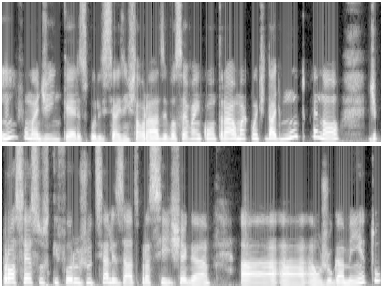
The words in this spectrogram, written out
ínfima de inquéritos policiais instaurados e você vai encontrar uma quantidade muito menor de processos que foram judicializados para se chegar a, a, a um julgamento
